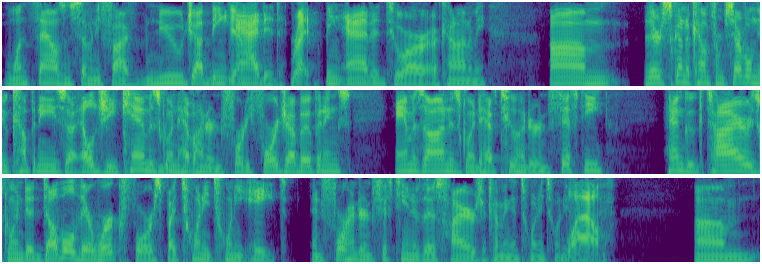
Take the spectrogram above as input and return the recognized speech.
1,075 new job being Yeah. added, Right. being added to our economy. Um, there's going to come from several new companies. Uh, LG Chem is going to have 144 job openings. Amazon is going to have 250. Hankook Tire is going to double their workforce by 2028, and 415 of those hires are coming in 2025. Wow. Um,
